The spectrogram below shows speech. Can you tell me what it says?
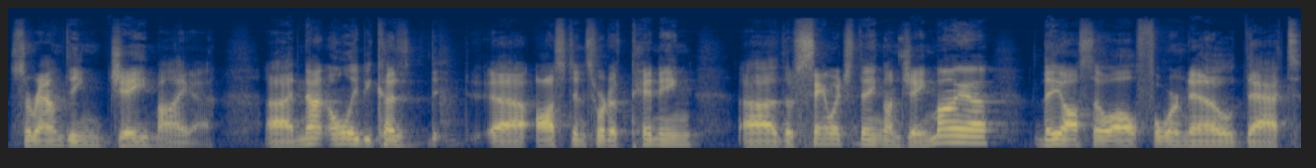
surrounding J. Maya. Uh, not only because uh, Austin sort of pinning uh, the sandwich thing on J. Maya, they also all four know that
